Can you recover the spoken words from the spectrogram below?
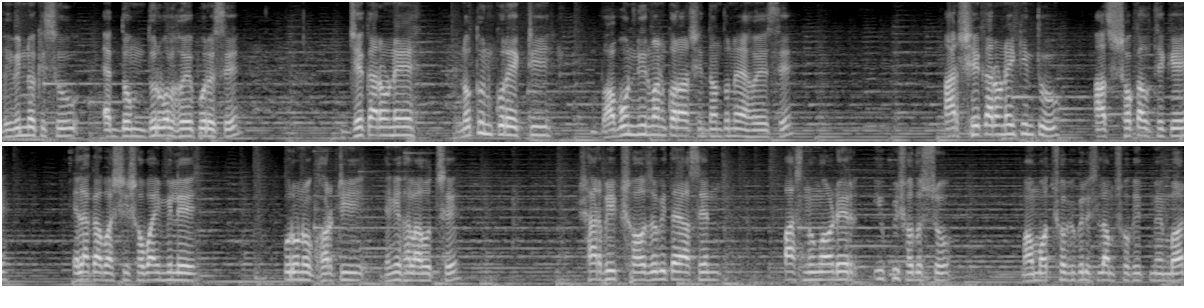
বিভিন্ন কিছু একদম দুর্বল হয়ে পড়েছে। যে কারণে নতুন করে একটি ভবন নির্মাণ করার সিদ্ধান্ত নেওয়া হয়েছে। আর সে কারণেই কিন্তু আজ সকাল থেকে এলাকাবাসী সবাই মিলে পুরনো ঘরটি ভেঙে ফেলা হচ্ছে। সার্বিক সহযোগিতায় আছেন পাঁচ নং ওয়ার্ডের ইউপি সদস্য মোহাম্মদ শফিকুল ইসলাম শফিক মেম্বার।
